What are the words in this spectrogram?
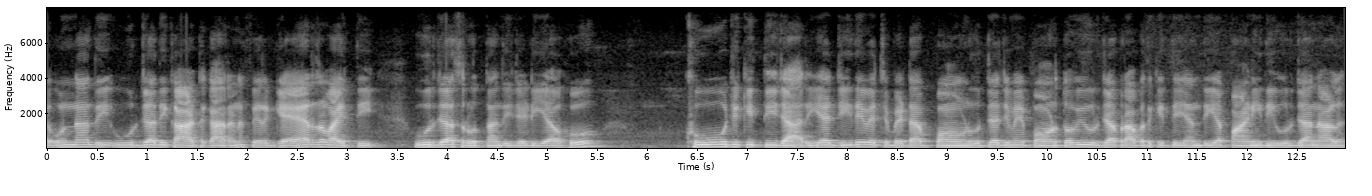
ਉਹਨਾਂ ਦੀ ਊਰਜਾ ਦੀ ਘਾਟ ਕਾਰਨ ਫਿਰ ਗੈਰ ਰਵਾਇਤੀ ਊਰਜਾ ਸਰੋਤਾਂ ਦੀ ਜਿਹੜੀ ਆ ਉਹ ਖੋਜ ਕੀਤੀ ਜਾ ਰਹੀ ਹੈ, ਜਿਹਦੇ ਵਿੱਚ ਬੇਟਾ ਪੌਣ ਊਰਜਾ, ਜਿਵੇਂ ਪੌਣ ਤੋਂ ਵੀ ਊਰਜਾ ਪ੍ਰਾਪਤ ਕੀਤੀ ਜਾਂਦੀ ਹੈ, ਪਾਣੀ ਦੀ ਊਰਜਾ ਨਾਲ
